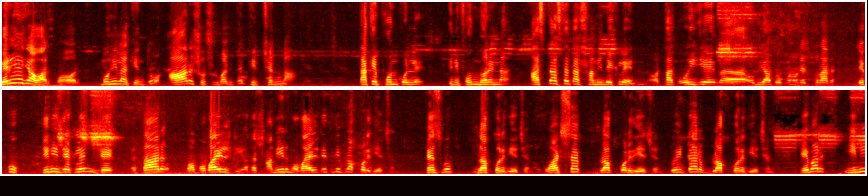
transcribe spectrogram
বেরিয়ে যাওয়ার পর মহিলা কিন্তু আর শ্বশুর বাড়িতে ফিরছেন না। তাকে ফোন করলে, তিনি ফোন ধরেন না। আস্তে আস্তে তার স্বামী দেখলেন, অর্থাৎ ওই যে অভিজাত কোনো রেস্তোরাঁর যে কুক তিনি দেখলেন যে তার মোবাইলটি, অর্থাৎ স্বামীর মোবাইলটি তিনি ব্লক করে দিয়েছেন। ফেসবুক ব্লক করে দিয়েছেন হোয়াটসঅ্যাপ ব্লক করে দিয়েছেন টুইটার ব্লক করে দিয়েছেন। এবার ইনি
